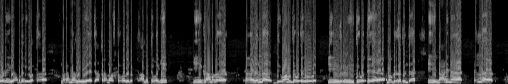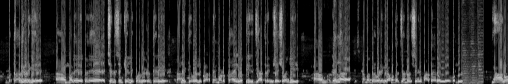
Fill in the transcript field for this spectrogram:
ಮತ್ತು ಗ್ರಾಮದಲ್ಲಿ ಗ್ರಾಮದಲ್ಲಿರುವಂತಹ ಮರಮ್ಮದೇವಿಯ ಜಾತ್ರಾ ಮಹೋತ್ಸವದ ಅಮಿತವಾಗಿ ಈ ಗ್ರಾಮದ ಎಲ್ಲ ದೇವಾನು ದೇವತೆಗಳು ಈ ದೇವತೆಯ ಅನುಗ್ರಹದಿಂದ ಈ ನಾಡಿನ ಎಲ್ಲ ಭಕ್ತಾದಿಗಳಿಗೆ ಮಳೆ, ಬೆಳೆ ಹೆಚ್ಚಿನ ಸಂಖ್ಯೆಯಲ್ಲಿ ಕೊಡ್ಬೇಕಂತ ಹೇಳಿ ನಾನು ಈ ದೇವರಲ್ಲಿ ಪ್ರಾರ್ಥನೆ ಮಾಡುತ್ತಾ, ಇವತ್ತು ಈ ಜಾತ್ರೆ ವಿಶೇಷವಾಗಿ ಎಲ್ಲ ನಮ್ಮ ಬೆಳವಡಿ ಗ್ರಾಮದ ಜನರು ಸೇರಿ ಮಾಡ್ತಾ ಇರೋ ಒಂದು ನಾನು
